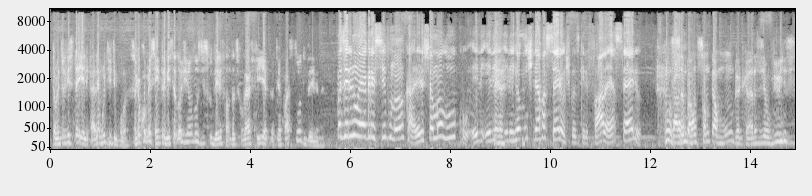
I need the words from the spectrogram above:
Então eu entrevistei ele, cara, ele é muito gente boa. Só que eu comecei a entrevista elogiando os discos dele, falando da discografia, porque eu tenho quase tudo dele, né? Mas ele não é agressivo, não, cara. Ele só é maluco. Ele, ele, É. ele realmente leva a sério as coisas que ele fala, é a sério. O samba lá, Songamunga, cara, você já ouviu isso?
